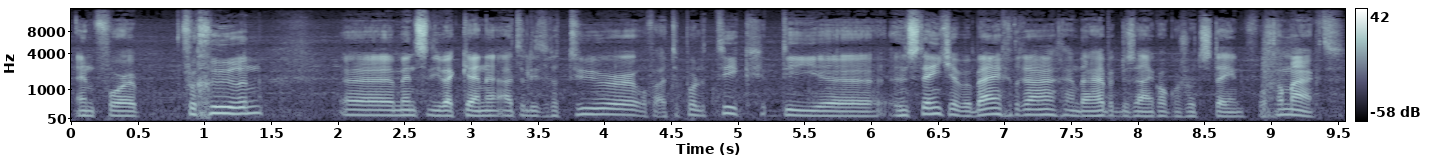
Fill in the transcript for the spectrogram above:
En voor figuren mensen die wij kennen uit de literatuur of uit de politiek, die hun steentje hebben bijgedragen. En daar heb ik dus eigenlijk ook een soort steen voor gemaakt.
